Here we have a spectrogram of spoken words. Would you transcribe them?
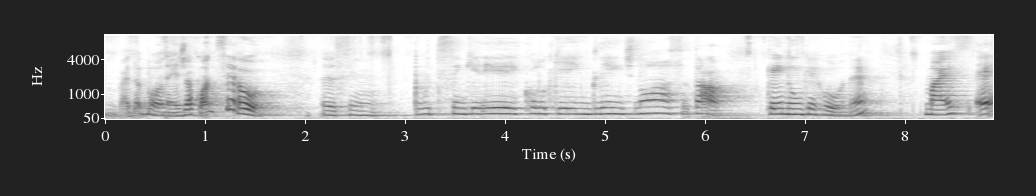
não vai dar bom, né? Já aconteceu. Assim, putz, sem querer coloquei um cliente, nossa, tal. Quem nunca errou, né? Mas é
